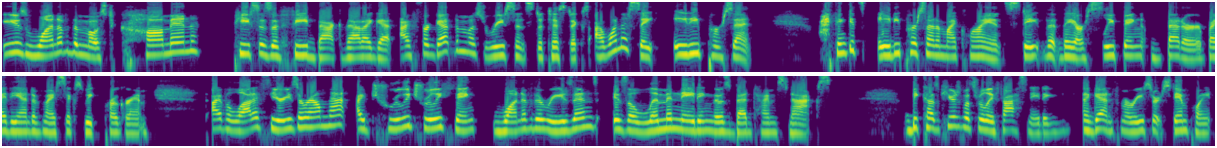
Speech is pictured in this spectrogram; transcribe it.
is one of the most common pieces of feedback that I get. I forget the most recent statistics. I want to say 80%. I think it's 80% of my clients state that they are sleeping better by the end of my six week program. I have a lot of theories around that. I truly, truly think one of the reasons is eliminating those bedtime snacks. Because here's what's really fascinating. Again, from a research standpoint,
